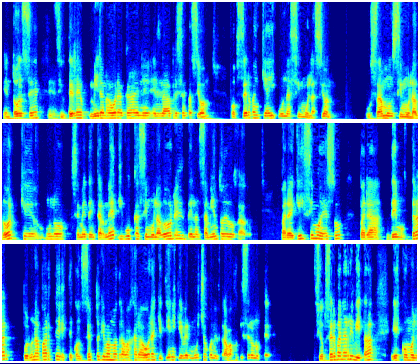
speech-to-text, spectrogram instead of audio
Entonces, si ustedes miran ahora acá en, en la presentación, observan que hay una simulación usamos un simulador que uno se mete a internet y busca simuladores de lanzamiento de dos dados. ¿Para qué hicimos eso? Para demostrar, por una parte, este concepto que vamos a trabajar ahora, que tiene que ver mucho con el trabajo que hicieron ustedes. Si observan arribita, es como, el,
